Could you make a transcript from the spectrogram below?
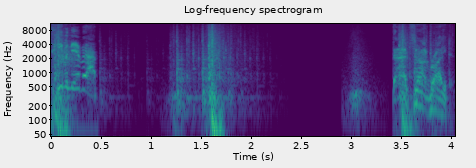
Give it up! That's not right.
